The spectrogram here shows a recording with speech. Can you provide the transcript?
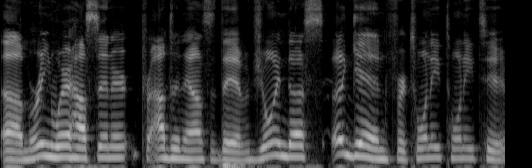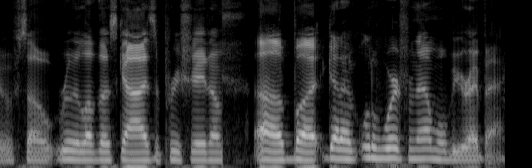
Uh, Marine Warehouse Center proud to announce that they have joined us again for 2022. So really love those guys. Appreciate them. Uh, but got a little word from them. We'll be right back.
